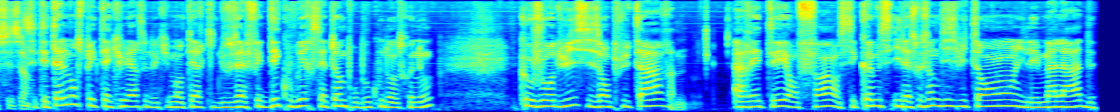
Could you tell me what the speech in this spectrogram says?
C'était tellement spectaculaire ce documentaire qui nous a fait découvrir cet homme pour beaucoup d'entre nous qu'aujourd'hui, six ans plus tard, arrêté enfin, c'est comme il a 78 ans, il est malade.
